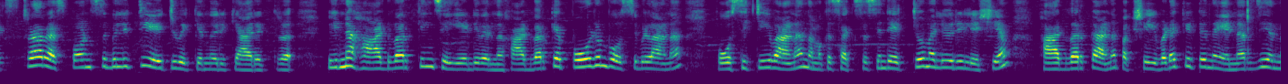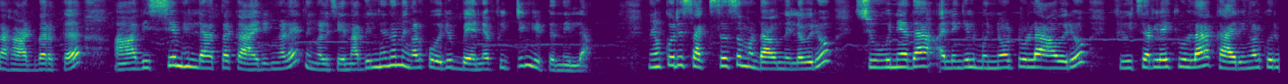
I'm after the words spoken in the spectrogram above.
എക്സ്ട്രാ റെസ്പോൺസിബിലിറ്റി ഏറ്റുവെക്കുന്ന ഒരു ക്യാരക്ടർ പിന്നെ ഹാർഡ് വർക്കിംഗ് ചെയ്യേണ്ടി വരുന്നത് ഹാർഡ് വർക്ക് എപ്പോഴും പോസിബിളാണ് പോസിറ്റീവാണ് നമുക്ക് സക്സസിന്റെ ഏറ്റവും വലിയൊരു ലക്ഷ്യം ഹാർഡ് വർക്കാണ് പക്ഷേ ഇവിടെ കിട്ടുന്ന എനർജി എന്ന ഹാർഡ് വർക്ക് ആവശ്യമില്ലാത്ത കാര്യങ്ങളെ നിങ്ങൾ ചെയ്യുന്നു. അതിൽ നിന്ന് നിങ്ങൾക്ക് ഒരു ബെനഫിറ്റും കിട്ടുന്നില്ല. നിങ്ങൾക്കൊരു സക്സസ്സും ഉണ്ടാവുന്നില്ല. ഒരു ശൂന്യത അല്ലെങ്കിൽ മുന്നോട്ടുള്ള ആ ഒരു ഫ്യൂച്ചറിലേക്കുള്ള കാര്യങ്ങൾക്കൊരു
